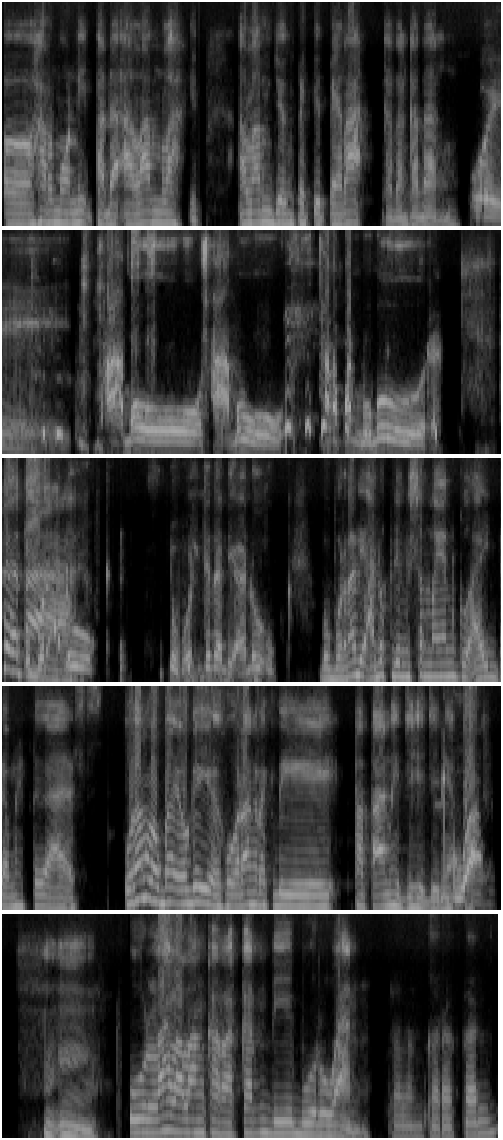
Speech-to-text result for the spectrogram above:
eh, harmoni pada alam lah gitu. Alam jeung peti pera kadang-kadang. Woi, sabu, sabu, sarapan bubur, bubur aduk, bubur tidak diaduk. buburna diaduk jeung semen ku aing teh meh teuas. Urang loba oge ya, ku urang rek di tataan hiji-hijinya. Heeh. Ulah lalangkarakan di buruan, lalangkarakan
